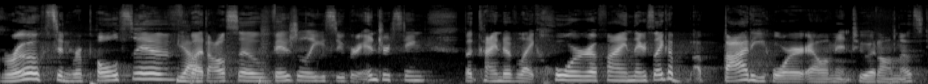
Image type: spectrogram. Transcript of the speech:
gross and repulsive, Yeah. but also visually super interesting, but kind of like horrifying. There's like a, a body horror element to it almost.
